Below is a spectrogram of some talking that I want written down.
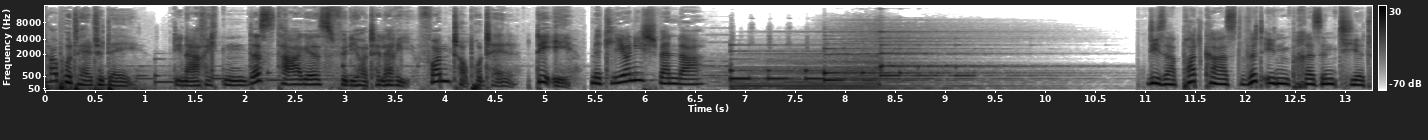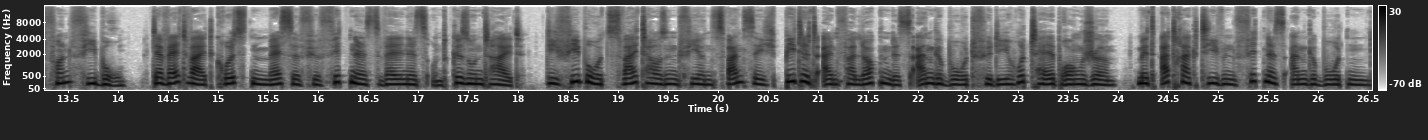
Top Hotel Today. Die Nachrichten des Tages für die Hotellerie von tophotel.de. Mit Leonie Schwender. Dieser Podcast wird Ihnen präsentiert von FIBO, der weltweit größten Messe für Fitness, Wellness und Gesundheit. Die FIBO 2024 bietet ein verlockendes Angebot für die Hotelbranche mit attraktiven Fitnessangeboten,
